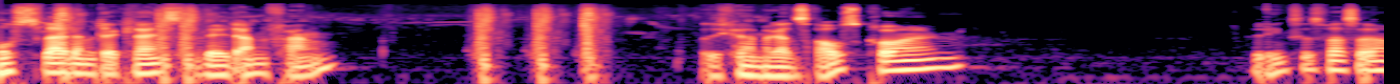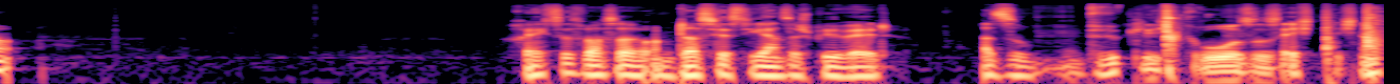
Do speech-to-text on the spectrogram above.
Muss leider mit der kleinsten Welt anfangen. Also ich kann einmal ganz rausscrollen. Links ist Wasser. Rechts ist Wasser und das hier ist die ganze Spielwelt. Also wirklich groß ist echt nicht, ne?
